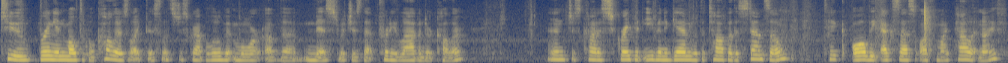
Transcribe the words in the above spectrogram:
to bring in multiple colors like this. Let's just grab a little bit more of the mist, which is that pretty lavender color and just kind of scrape it even again with the top of the stencil. Take all the excess off my palette knife.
